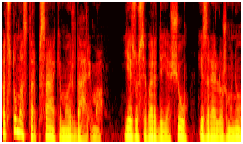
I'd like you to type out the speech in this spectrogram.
Atstumas tarp sakymo ir darimo. Jėzus įvardyja šių Izraelio žmonių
